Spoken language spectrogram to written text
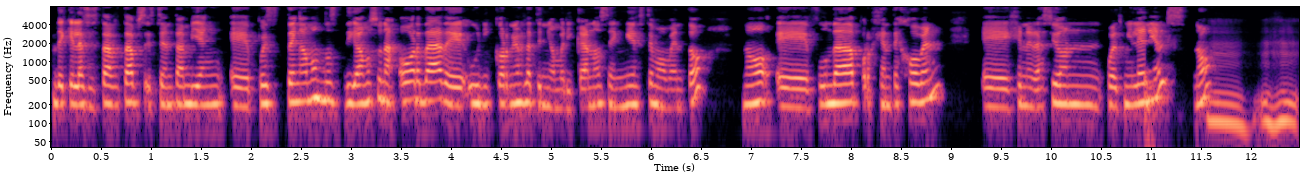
de que las startups estén también, eh, pues tengamos, digamos, una horda de unicornios latinoamericanos en este momento, ¿no? Eh, fundada por gente joven, eh, generación, pues, millennials, ¿no? Mm,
